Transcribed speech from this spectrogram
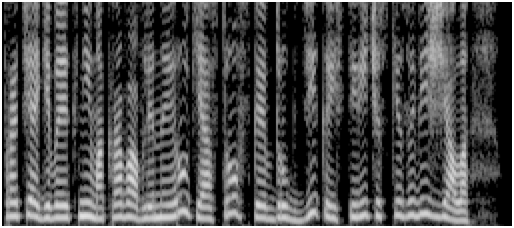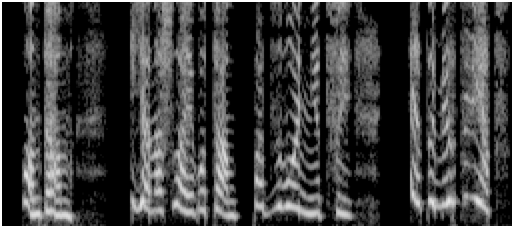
Протягивая к ним окровавленные руки, Островская вдруг дико истерически завизжала. «Он там! Я нашла его там, под звонницей! Это мертвец!»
